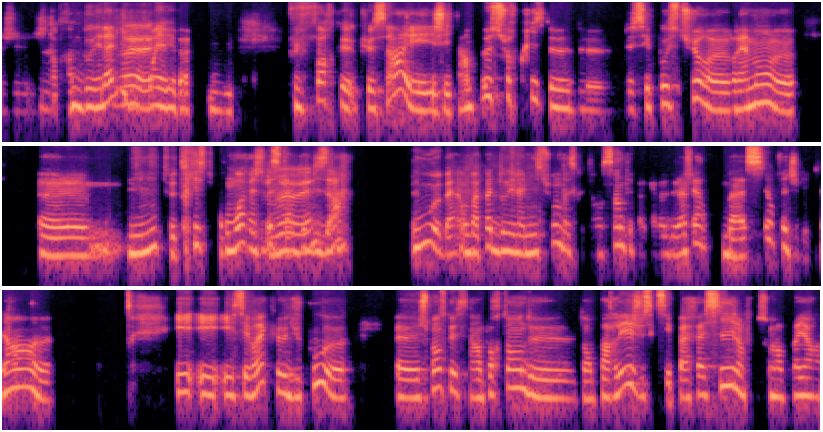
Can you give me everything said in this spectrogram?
j'étais en train de donner la vie. il n'y avait pas plus, fort que, que ça. Et j'étais un peu surprise de, de, de ces postures vraiment limite tristes pour moi. Enfin, je sais pas, c'était un peu bizarre ou euh, bah, on va pas te donner la mission parce que tu es enceinte, tu pas capable de la faire. Bah si, en fait, je vais bien. Euh. Et, c'est vrai que du coup, euh, je pense que c'est important d'en parler. Je sais que c'est pas facile en fonction de l'employeur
